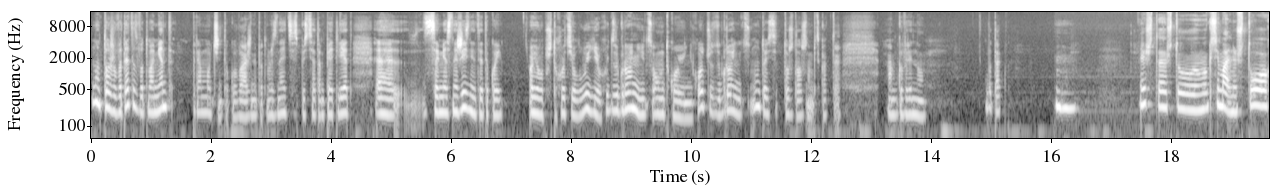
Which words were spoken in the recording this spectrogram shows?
Ну, тоже вот этот вот момент прям очень такой важный, потому что, знаете, спустя там пять лет э, совместной жизни ты такой, а я вообще-то хотела уехать за границу, а он такой, я не хочу за границу. Ну, то есть это тоже должно быть как-то обговорено. Вот так. Mm-hmm. Я считаю, что максимально, что,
